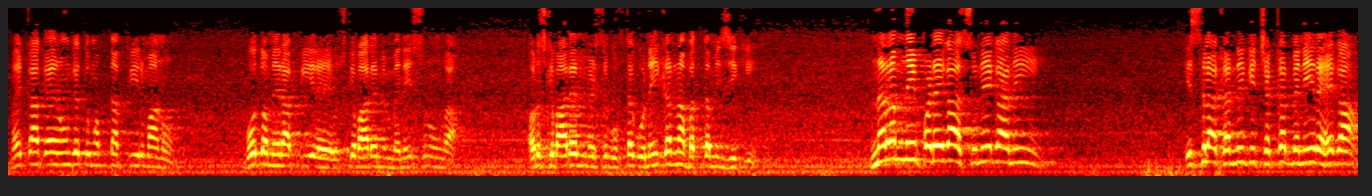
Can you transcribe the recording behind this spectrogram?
میں کیا کہہ رہا ہوں کہ تم اپنا پیر مانو۔ وہ تو میرا پیر ہے، اس کے بارے میں میں نہیں سنوں گا۔ اور اس کے بارے میں میرے سے گفتگو نہیں کرنا بدتمیزی کی۔ نرم نہیں پڑے گا، سنے گا نہیں۔ اصلاح کرنے کے چکر میں نہیں رہے گا۔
